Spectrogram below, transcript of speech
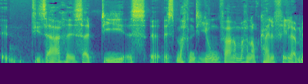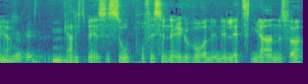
äh, die Sache ist halt die, es, äh, es machen die jungen Fahrer machen auch keine Fehler mehr, mhm, okay. mhm. gar nichts mehr. Es ist so professionell geworden in den letzten Jahren. Es war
